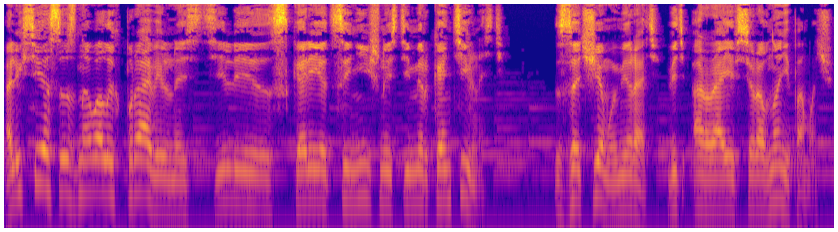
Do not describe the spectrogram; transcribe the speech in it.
Алексей осознавал их правильность или, скорее, циничность и меркантильность. Зачем умирать? Ведь Арае все равно не помочь.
